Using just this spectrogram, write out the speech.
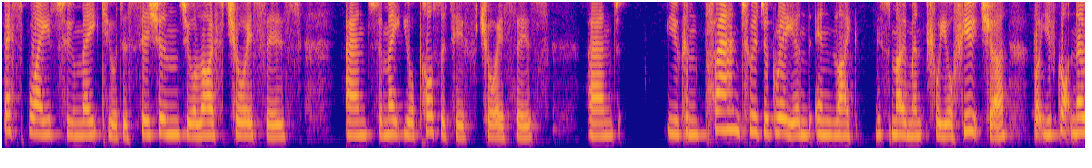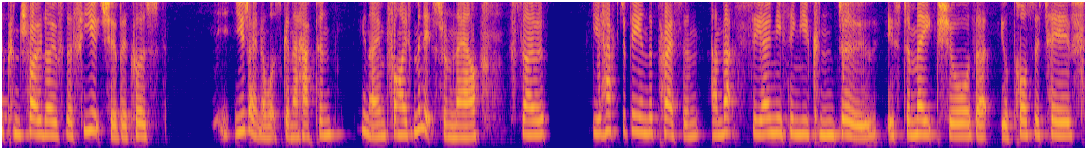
best way to make your decisions, your life choices, and to make your positive choices. And you can plan to a degree in, in like this moment for your future, but you've got no control over the future because you don't know what's going to happen, you know, in five minutes from now. So you have to be in the present and that's the only thing you can do is to make sure that you're positive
